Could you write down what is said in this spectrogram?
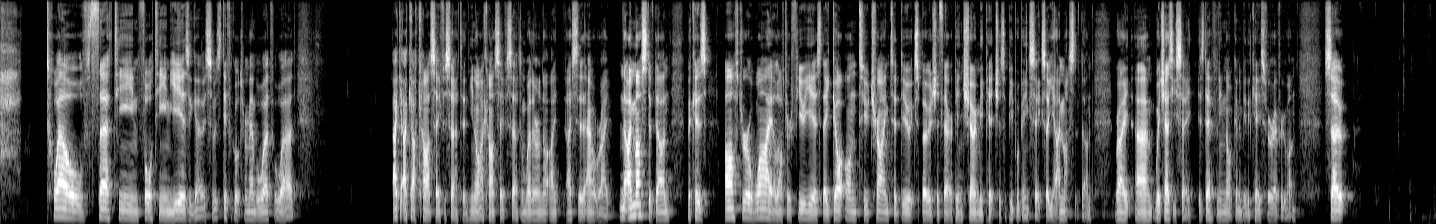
12, 13, 14 years ago, so it's difficult to remember word for word. I, I, I, can't say for certain, you know, I can't say for certain whether or not I, I said it outright. No, I must have done because after a while, after a few years, they got on to trying to do exposure therapy and showing me pictures of people being sick. So yeah, I must have done, right? Um, which, as you say, is definitely not going to be the case for everyone. So,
